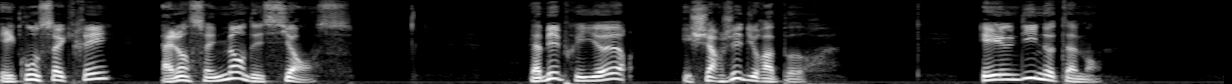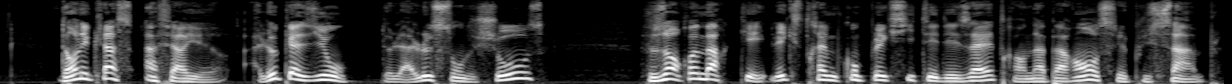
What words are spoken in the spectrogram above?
est consacrée à l'enseignement des sciences. L'abbé prieur est chargé du rapport. Et il dit notamment Dans les classes inférieures, à l'occasion de la leçon de choses, faisant remarquer l'extrême complexité des êtres en apparence les plus simples,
